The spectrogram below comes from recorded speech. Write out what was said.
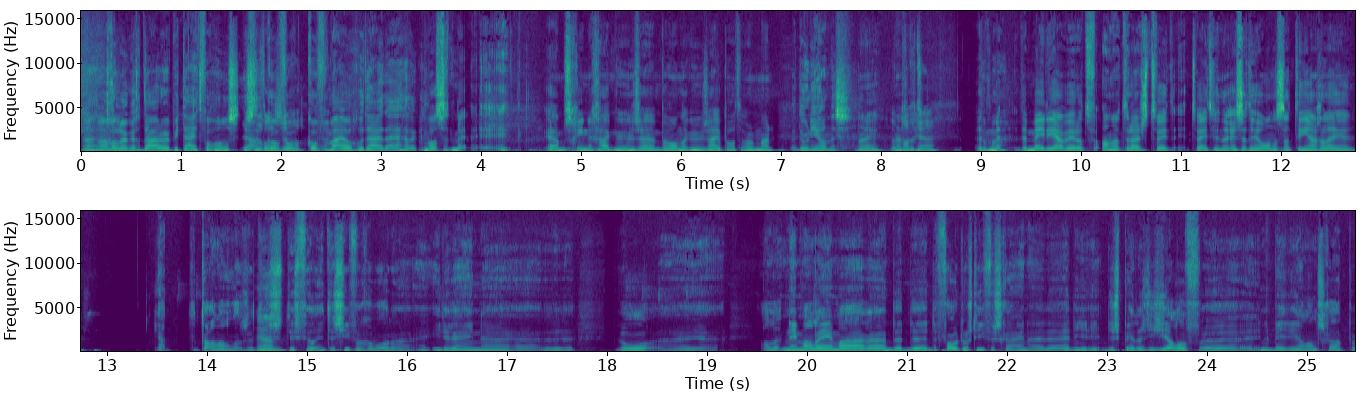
Nou, wat- gelukkig daardoor heb je tijd voor ons. Dus Ja, dat komt voor, voor mij wel goed uit eigenlijk. Was het... me- ik- ja, misschien ga ik nu een, bewandel ik nu een zijpad hoor, maar Dat doen niet anders. nee. Dat Nou, mag jij. Het me- de mediawereld anno 2022, is dat heel anders dan tien jaar geleden? Ja, totaal anders. Het, Ja? is, het is veel intensiever geworden. Iedereen, eh, eh, eh, ik bedoel, eh, alle- neem alleen maar eh, de, de, de foto's die verschijnen. De, hè, die, de spelers die zelf eh, in het medialandschap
